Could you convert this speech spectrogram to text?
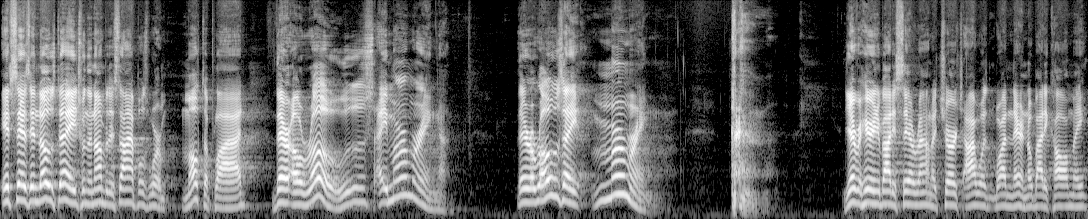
It says, In those days, when the number of disciples were multiplied, there arose a murmuring. There arose a murmuring. you ever hear anybody say around a church, I wasn't, wasn't there, nobody called me?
